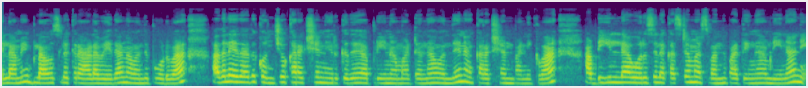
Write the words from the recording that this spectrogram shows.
எல்லாமே ப்ளவுஸில் இருக்கிற அளவே தான் நான் வந்து போடுவேன். அதில் ஏதாவது கொஞ்சம் கரெக்ஷன் இருக்குது அப்படின்னா மட்டும்தான் வந்து நான் கரெக்ஷன் பண்ணிக்குவேன். அப்படி இல்லை ஒரு சில கஸ்டமர்ஸ் வந்து பார்த்திங்க அப்படின்னா நீ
